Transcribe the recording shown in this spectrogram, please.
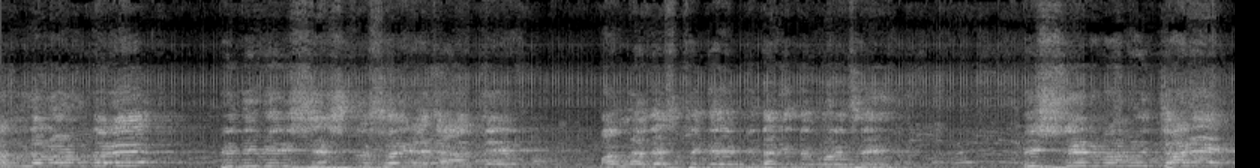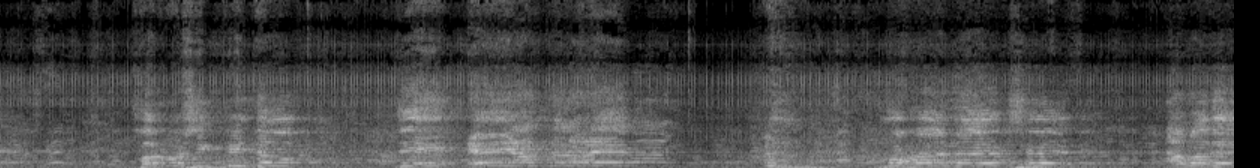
আন্দোলন করে পৃথিবীর শ্রেষ্ঠ স্বৈরাচারকে বাংলাদেশ থেকে বিতাড়িত করেছে। বিশ্বের মানুষ জানে সর্বস্বীকৃত যে এই আন্দোলনে মহানায়ক ছিলেন আমাদের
